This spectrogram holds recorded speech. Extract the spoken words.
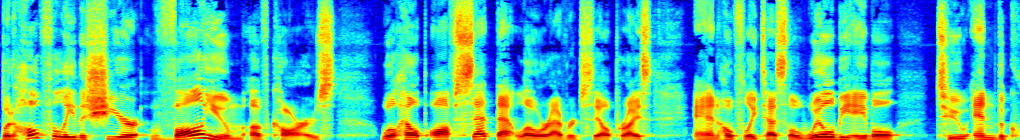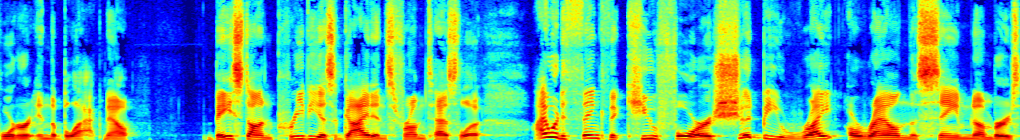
But hopefully, the sheer volume of cars will help offset that lower average sale price and hopefully Tesla will be able to end the quarter in the black. Now, based on previous guidance from Tesla, I would think that Q4 should be right around the same numbers.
